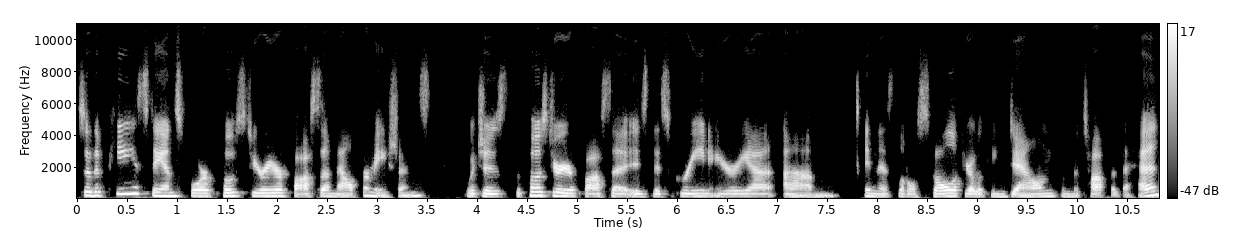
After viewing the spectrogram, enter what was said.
So the P stands for posterior fossa malformations, which is the posterior fossa is this green area um, in this little skull if you're looking down from the top of the head.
